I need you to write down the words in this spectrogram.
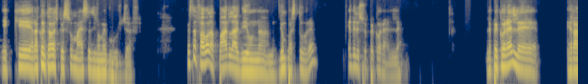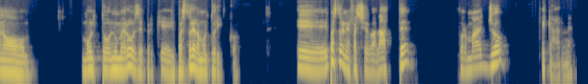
e che raccontava spesso un maestro di nome Gurdjieff. Questa favola parla di un, di un pastore e delle sue pecorelle. Le pecorelle erano molto numerose perché il pastore era molto ricco e il pastore ne faceva latte formaggio e carne.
